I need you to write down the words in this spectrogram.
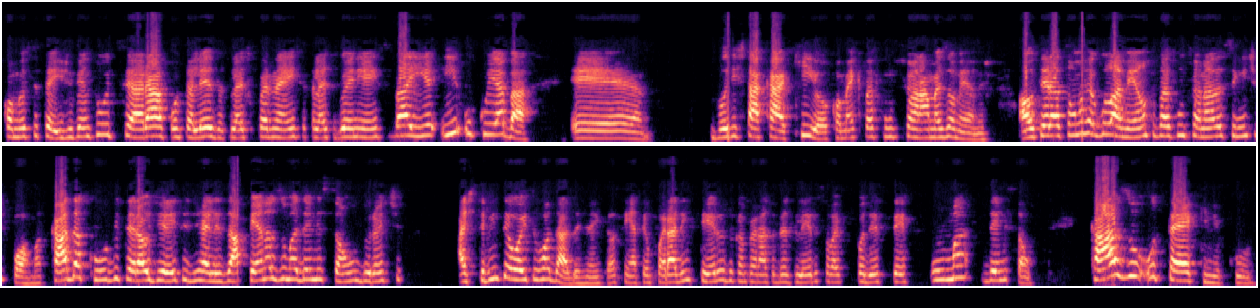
como eu citei, Juventude, Ceará, Fortaleza, Atlético Paranaense, Atlético Goianiense, Bahia e o Cuiabá. É... Vou destacar aqui ó, como é que vai funcionar mais ou menos. A alteração no regulamento vai funcionar da seguinte forma: cada clube terá o direito de realizar apenas uma demissão durante as 38 rodadas, né? Então, assim, a temporada inteira do Campeonato Brasileiro só vai poder ter uma demissão. Caso o técnico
